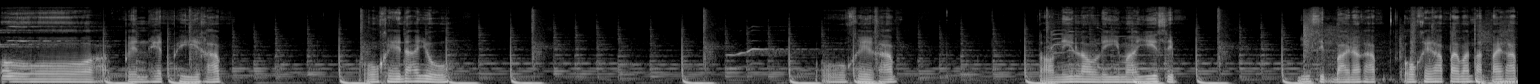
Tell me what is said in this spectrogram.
โอ้เป็น HP ครับ โอเคได้อยู่ โอเคครับ ตอนนี้เรารีมา 20 20 ใบแล้วครับ โอเคครับ ไปวันถัดไปครับ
